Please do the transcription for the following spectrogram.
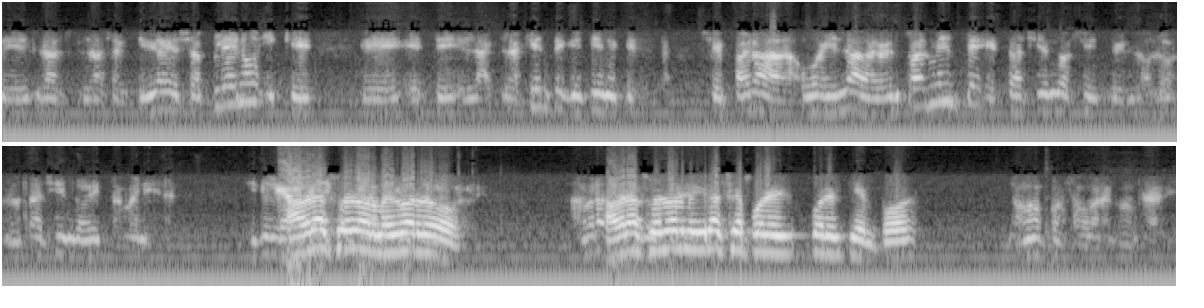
eh, las, actividades a pleno y que este, la, gente que tiene que estar separada o aislada eventualmente está haciendo así, lo, lo, está haciendo de esta manera. Abrazo enorme, Eduardo. Abrazo, enorme y gracias por el, por el tiempo. No, por favor, al contrario.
